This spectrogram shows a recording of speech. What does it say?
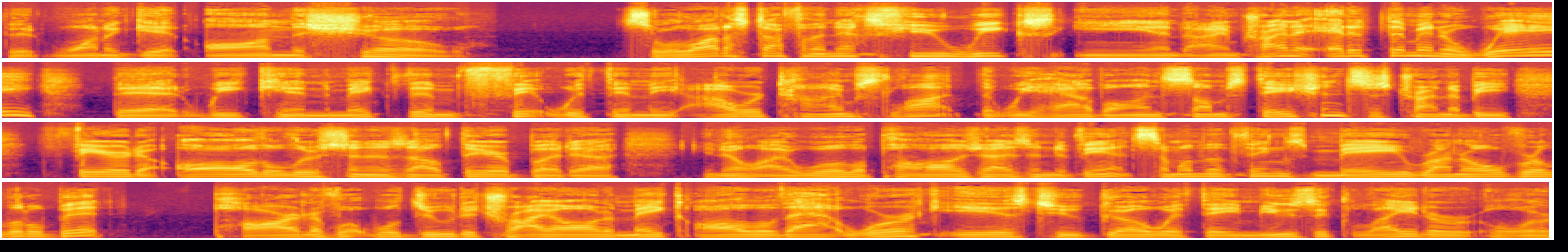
that want to get on the show. So, a lot of stuff in the next few weeks, and I'm trying to edit them in a way that we can make them fit within the hour time slot that we have on some stations. Just trying to be fair to all the listeners out there, but, uh, you know, I will apologize in advance. Some of the things may run over a little bit. Part of what we'll do to try all to make all of that work is to go with a music light or, or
